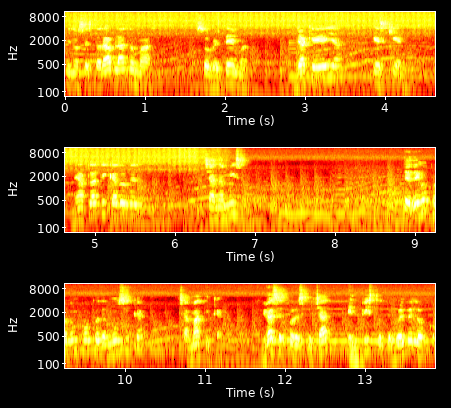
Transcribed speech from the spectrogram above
y nos estará hablando más sobre el tema, ya que ella es quien me ha platicado del chanamismo. Te dejo con un poco de música chamática. Gracias por escuchar El Visto te vuelve loco.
